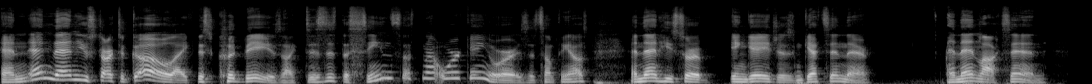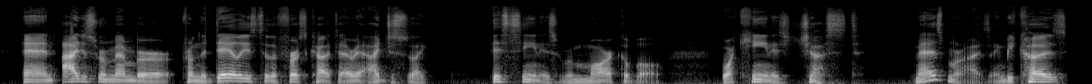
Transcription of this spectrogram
and and then you start to go like this could be is like is it the scenes that's not working or is it something else and then he sort of engages and gets in there and then locks in and i just remember from the dailies to the first cut to every i just like this scene is remarkable joaquin is just mesmerizing because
